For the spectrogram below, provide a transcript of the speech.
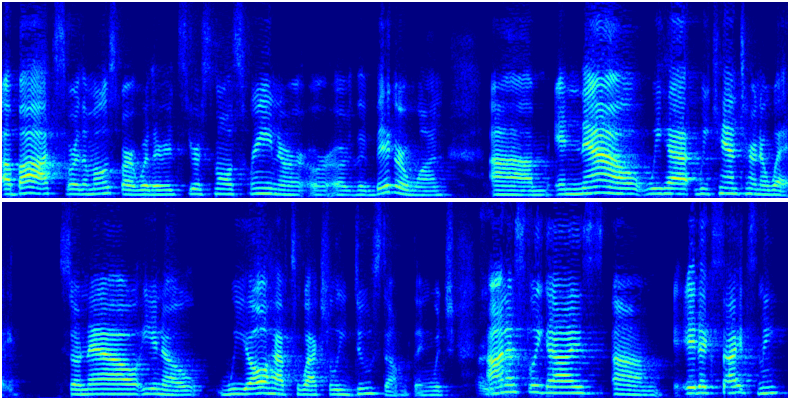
a box for the most part, whether it's your small screen or, or, or the bigger one. Um, and now we have, we can't turn away. So now, you know, we all have to actually do something, which honestly, guys, um, it excites me,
